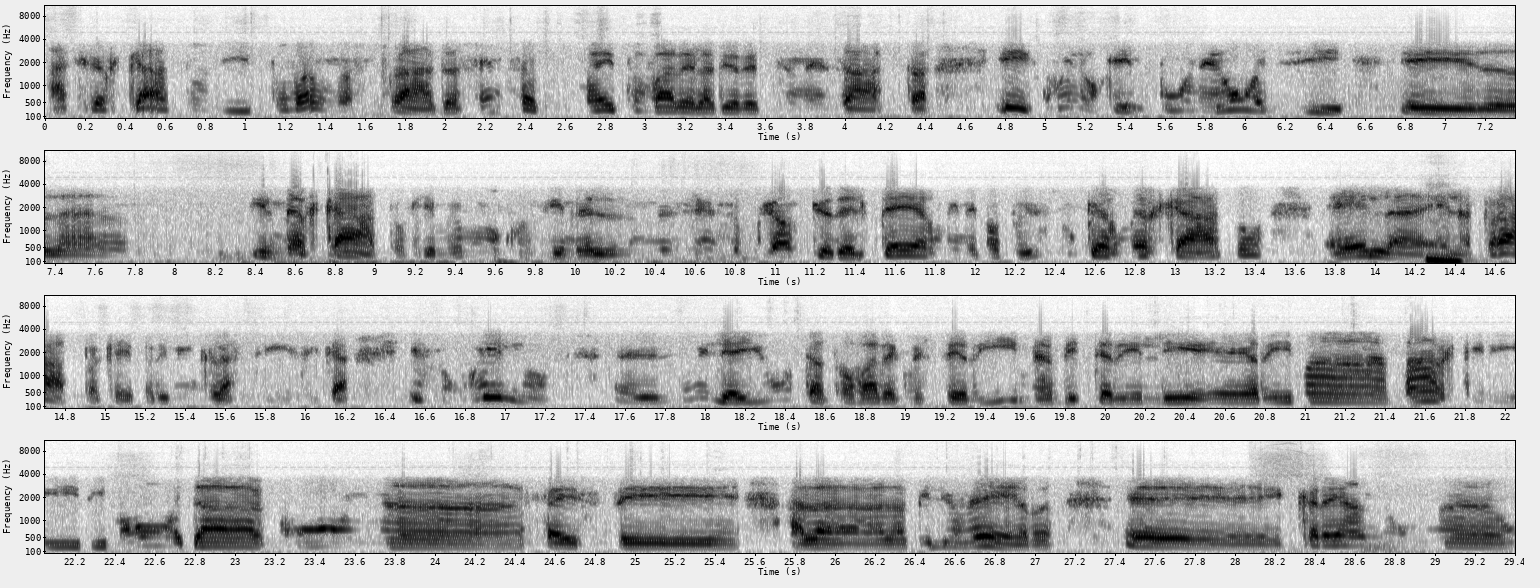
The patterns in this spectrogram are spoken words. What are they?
ha cercato di trovare una strada senza mai trovare la direzione esatta. E quello che impone oggi il, il mercato, chiamiamolo così nel, nel, senso più ampio del termine, proprio il supermercato è la, è la trappa che è prima in classifica. E su quello eh, lui li aiuta a trovare queste rime, a mettere in eh, rima marchi di, di moda con uh, feste alla, alla billionaire, eh, creando un, un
